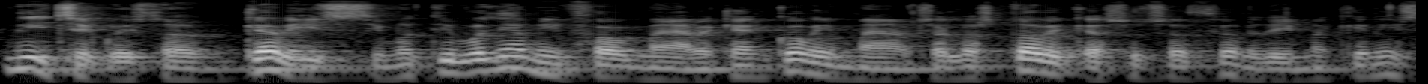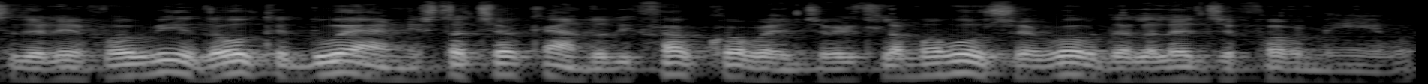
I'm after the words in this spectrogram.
Dice questo, carissimo, ti vogliamo informare che ancora in marcia la storica associazione dei macchinisti delle ferrovie da oltre due anni sta cercando di far correggere il clamoroso errore della legge Fornero,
